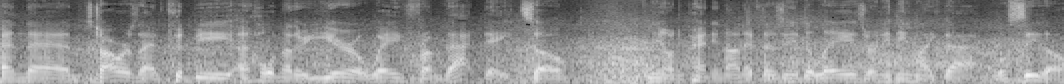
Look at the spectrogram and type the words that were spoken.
and then Star Wars Land could be a whole another year away from that date. So, you know, depending on if there's any delays or anything like that, we'll see though.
